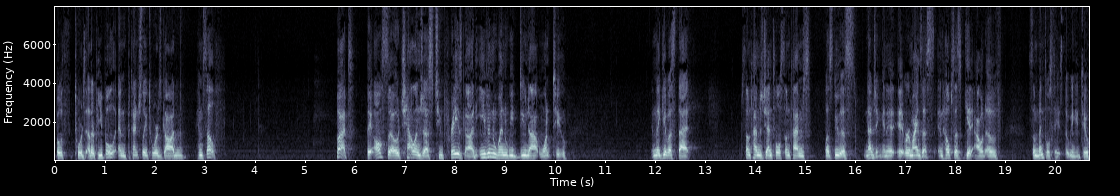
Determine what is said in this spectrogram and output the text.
both towards other people and potentially towards God Himself. But they also challenge us to praise God even when we do not want to. And they give us that sometimes gentle, sometimes let's do this nudging. And it, it reminds us and helps us get out of some mental states that we need to.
